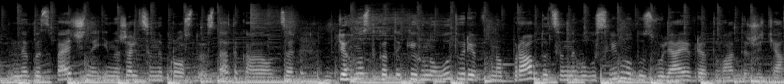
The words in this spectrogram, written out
небезпечне, і на жаль, це не просто естетика, але це діагностика таких новоутворів. Направду це неголослівно дозволяє врятувати життя.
